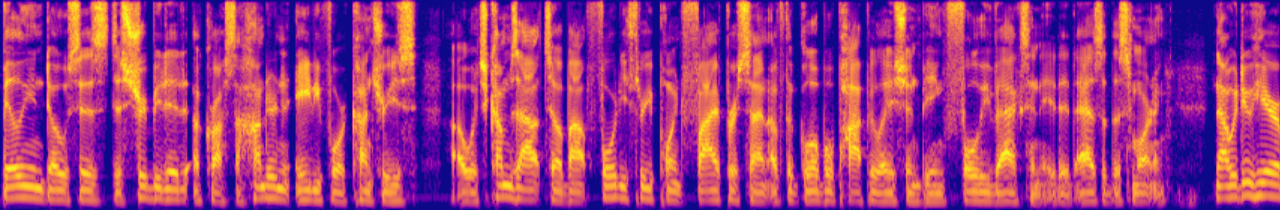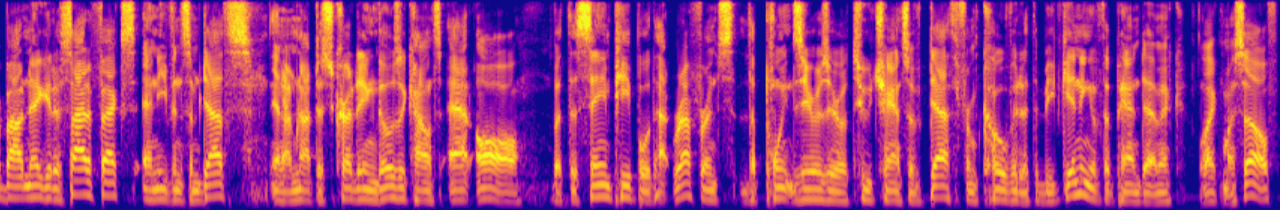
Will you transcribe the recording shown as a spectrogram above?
billion doses distributed across 184 countries, uh, which comes out to about 43.5% of the global population being fully vaccinated as of this morning. Now, we do hear about negative side effects and even some deaths, and I'm not discrediting those accounts at all. But the same people that reference the 0.002 chance of death from COVID at the beginning of the pandemic, like myself,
